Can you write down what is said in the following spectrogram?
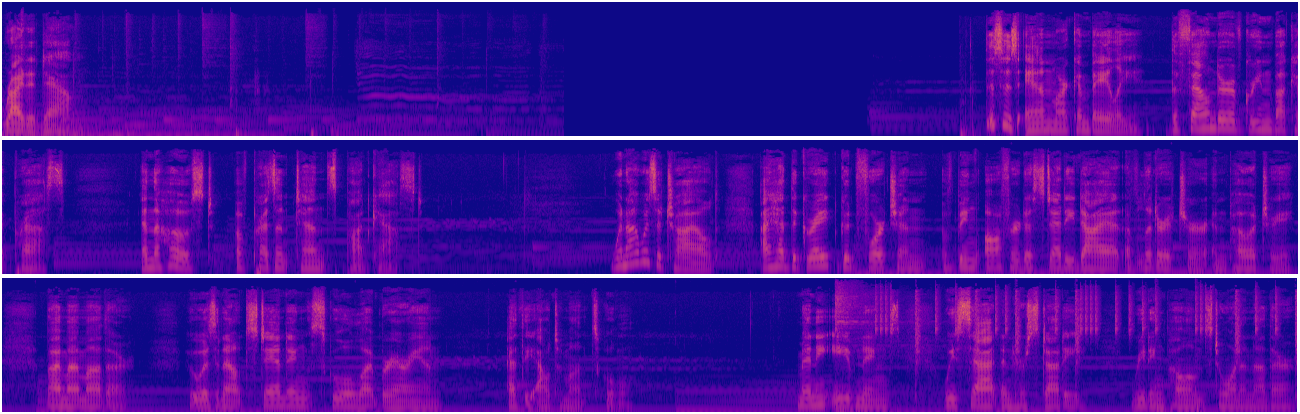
Write it down. This is Anne Markham Bailey, the founder of Green Bucket Press and the host of Present Tense podcast. When I was a child, I had the great good fortune of being offered a steady diet of literature and poetry by my mother, who was an outstanding school librarian at the Altamont School. Many evenings we sat in her study reading poems to one another.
